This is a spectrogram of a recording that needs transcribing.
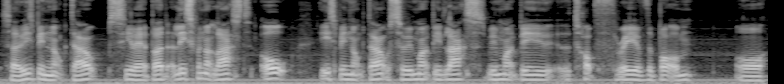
So he's been knocked out. See you later, bud. At least we're not last. Oh, he's been knocked out, so we might be last. We might be the top three of the bottom, or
